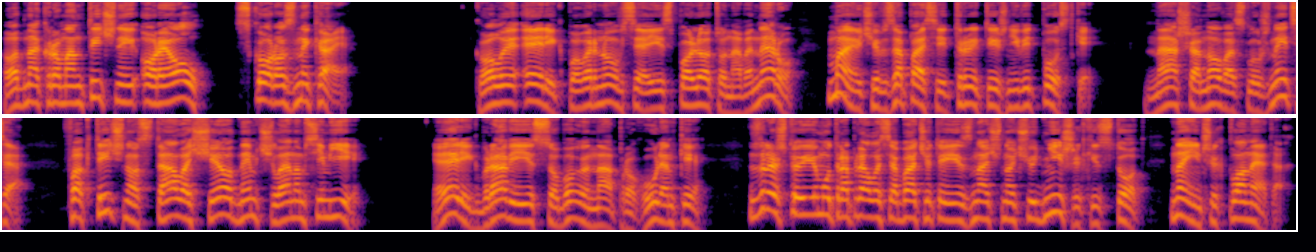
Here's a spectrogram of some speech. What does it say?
однак романтичний Ореол скоро зникає. Коли Ерік повернувся із польоту на Венеру, маючи в запасі три тижні відпустки, наша нова служниця фактично стала ще одним членом сім'ї. Ерік брав її з собою на прогулянки. Зрештою, йому траплялося бачити і значно чудніших істот на інших планетах.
